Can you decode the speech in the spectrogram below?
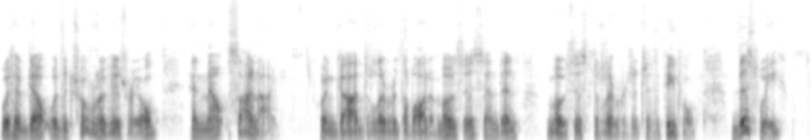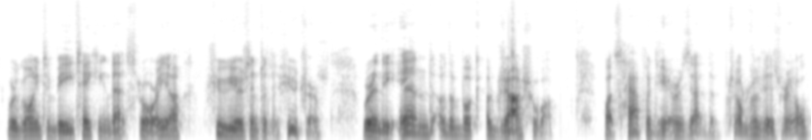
would have dealt with the children of Israel and Mount Sinai, when God delivered the law to Moses and then Moses delivered it to the people. This week, we're going to be taking that story a few years into the future. We're in the end of the book of Joshua. What's happened here is that the children of Israel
